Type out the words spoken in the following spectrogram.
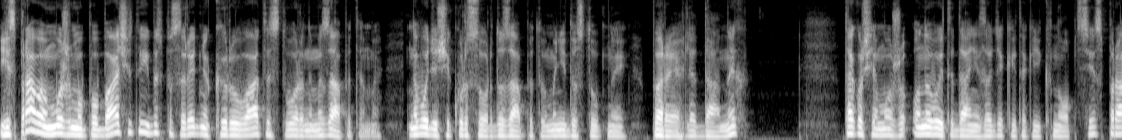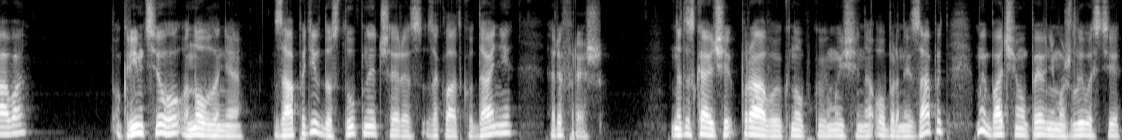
І справа ми можемо побачити і безпосередньо керувати створеними запитами. Наводячи курсор до запиту, мені доступний перегляд даних. Також я можу оновити дані завдяки такій кнопці справа. Окрім цього, оновлення запитів доступне через закладку Дані Refresh. Натискаючи правою кнопкою миші на обраний запит, ми бачимо певні можливості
